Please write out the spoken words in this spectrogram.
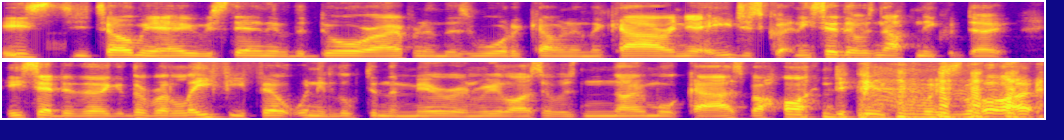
he's he told me how he was standing there with the door open and there's water coming in the car, and yeah, he just got, and he said there was nothing he could do. He said the, the relief he felt when he looked in the mirror and realized there was no more cars behind him was like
